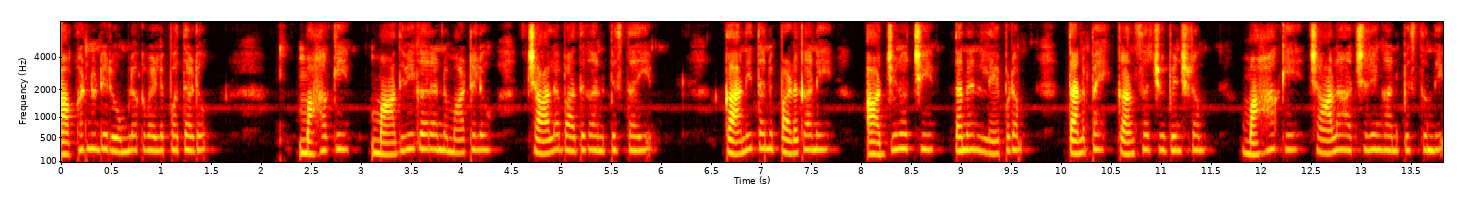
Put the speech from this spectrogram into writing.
అక్కడి నుండి రూమ్లోకి వెళ్ళిపోతాడు. మహకి మాధవి గారు అన్న మాటలు చాలా బాధగా అనిపిస్తాయి. కానీ తను పడగానే అర్జున్ వచ్చి తనని లేపడం తనపై కన్సర్ చూపించడం మహాకి చాలా ఆశ్చర్యంగా అనిపిస్తుంది.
